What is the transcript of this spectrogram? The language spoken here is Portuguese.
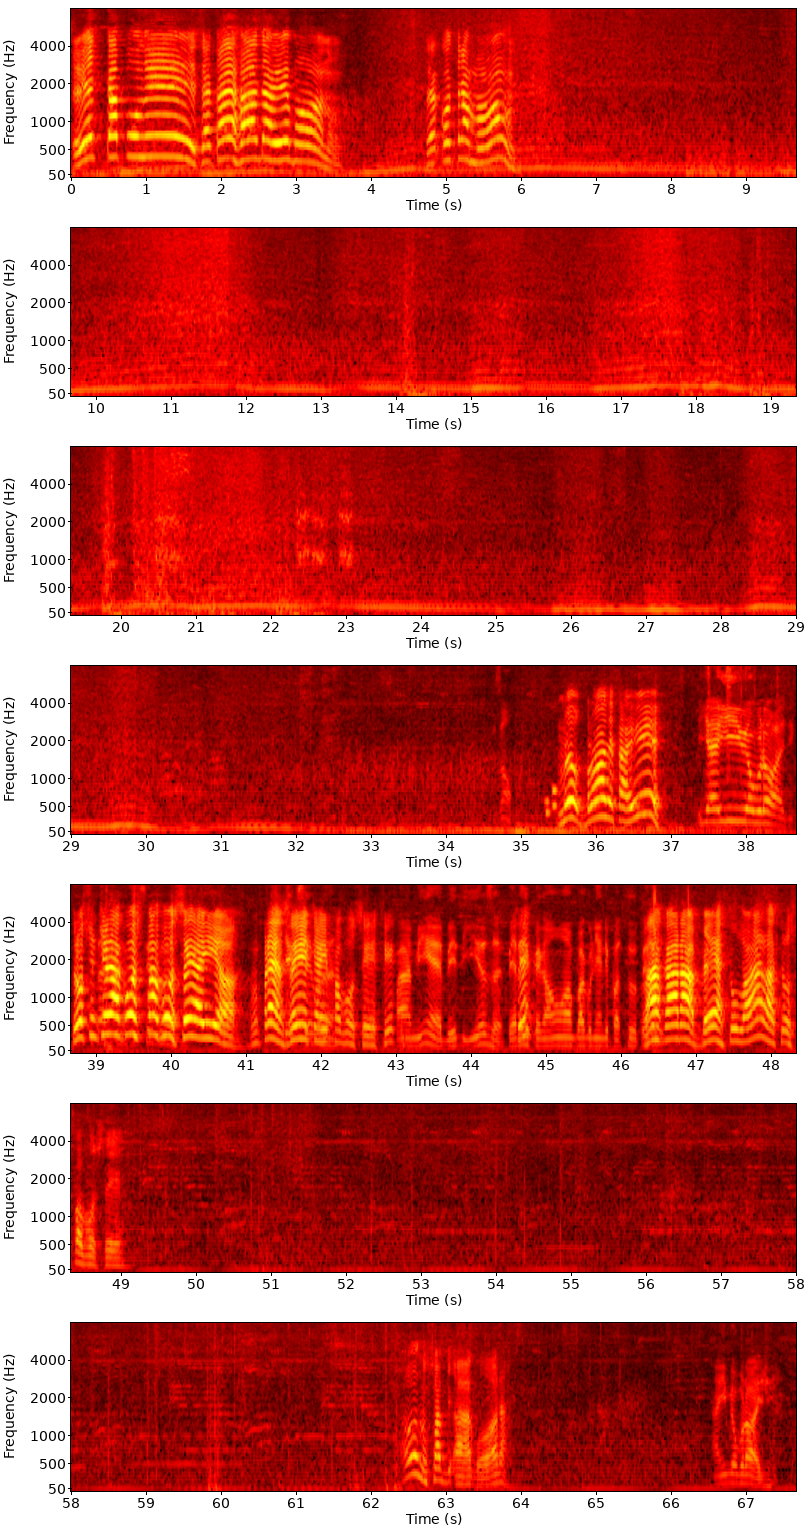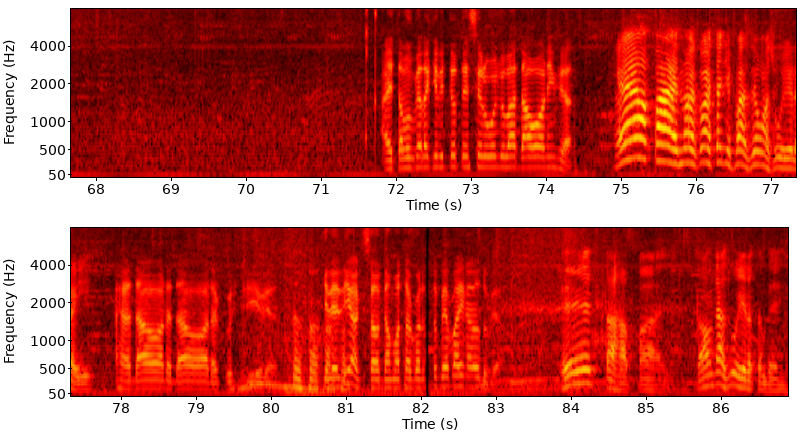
Eita polícia, tá errado aí, mano. Isso é contramão. Zão. Meu brother tá aí? E aí, meu brother? Trouxe um Que tiragosto pra você aí, ó. Um presente aí manda? pra você. Fica. Pra mim é, beleza. Pera Cê- aí, pegar uma bagulhinha ali pra tu. pera aí. Largaram aberto lá, ela trouxe pra você. Oh, não sabe. Ah, agora. Aí, meu brother. Aí, tava vendo aquele teu terceiro olho lá da hora, hein, viado? É, rapaz, nós gostamos de fazer uma zoeira aí. É, da hora, da hora, curti, viado. Aquele ali, ó, que saiu da moto agora também é baiano, viado. Eita, rapaz. Então da zoeira também.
